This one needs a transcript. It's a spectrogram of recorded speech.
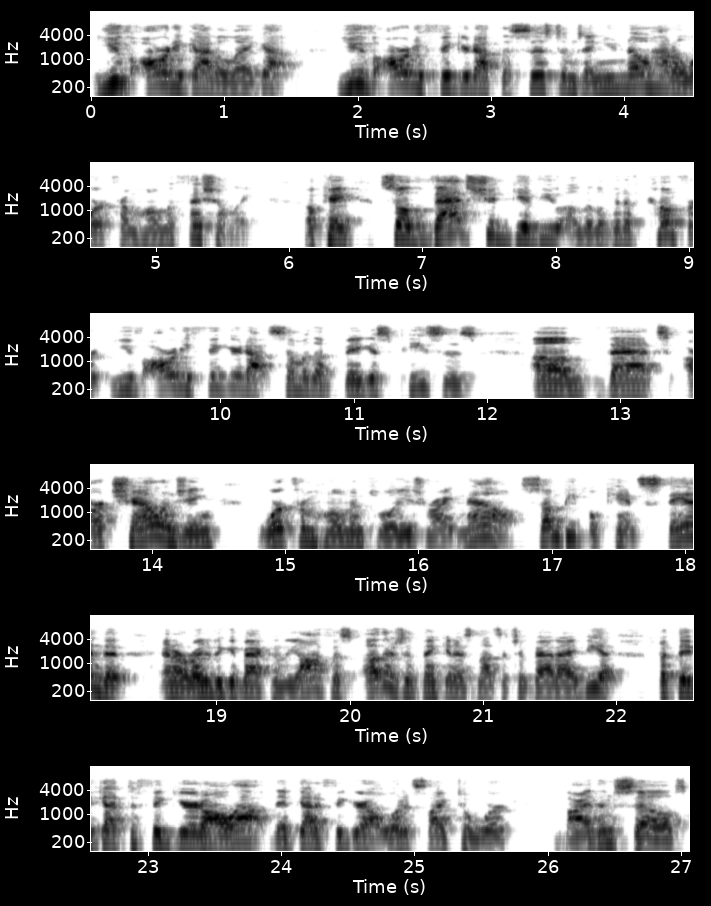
you've already got a leg up. You've already figured out the systems and you know how to work from home efficiently. Okay. So that should give you a little bit of comfort. You've already figured out some of the biggest pieces um, that are challenging work from home employees right now. Some people can't stand it and are ready to get back into the office. Others are thinking it's not such a bad idea, but they've got to figure it all out. They've got to figure out what it's like to work by themselves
